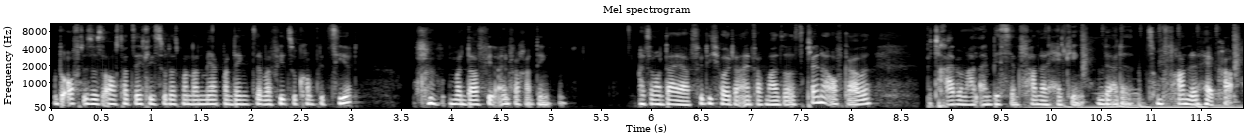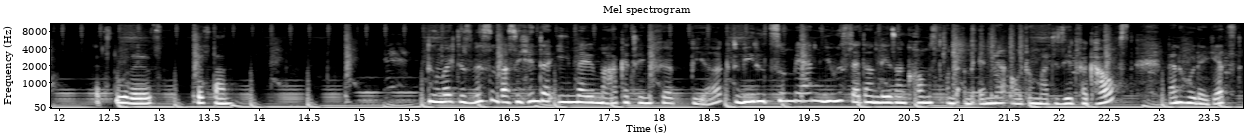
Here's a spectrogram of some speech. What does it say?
Und oft ist es auch tatsächlich so, dass man dann merkt, man denkt selber viel zu kompliziert und man darf viel einfacher denken. Also von daher für dich heute einfach mal so als kleine Aufgabe, betreibe mal ein bisschen Funnel Hacking, werde zum Funnel Hacker. Let's do this. Bis dann. Du möchtest wissen, was sich hinter E-Mail-Marketing verbirgt, wie du zu mehr Newslettern-Lesern kommst und am Ende automatisiert verkaufst? Dann hol dir jetzt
